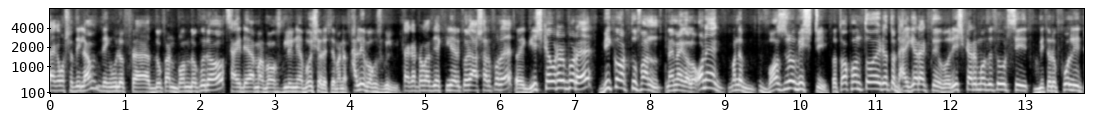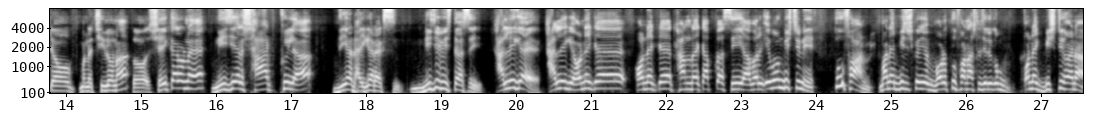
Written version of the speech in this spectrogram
টাকা পয়সা দিলাম। দেখি ওই লোকটা দোকান বন্ধ করেও সাইডে আমার বক্স গুলি নিয়ে বসে রয়েছে মানে খালি বক্স গুলি টাকা টাকা দিয়ে ক্লিয়ার করে আসার পরে, ওই গ্রীষ্মে ওঠার পরে বিকট তুফান নেমে গেল। অনেক মানে বজ্র বৃষ্টি। তো তখন তো এটা তো ঢাইকা রাখতে হবে রিস্কার মধ্যে তো উঠছি, ভিতরে পলিটাও মানে ছিল না। তো সেই কারণে নিজের শার্ট খুইলা দিয়া ঢাইকা রাখছি। নিজে ভিজতে আছি। খালি গায়ে খালি গায়ে। অনেকে অনেকে ঠান্ডায় কাঁপতাছি, আবার এমন বৃষ্টি নেই, তুফান। মানে বিশেষ করে বড় তুফান আসলে যেরকম অনেক বৃষ্টি হয় না,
